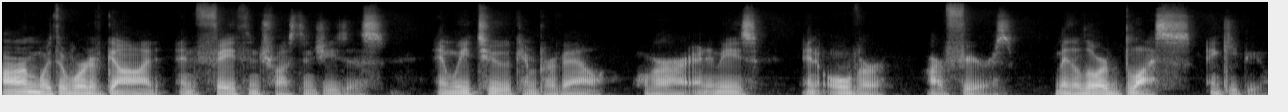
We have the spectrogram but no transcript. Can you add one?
armed with the Word of God and faith and trust in Jesus. And we too can prevail over our enemies and over our fears. May the Lord bless and keep you.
